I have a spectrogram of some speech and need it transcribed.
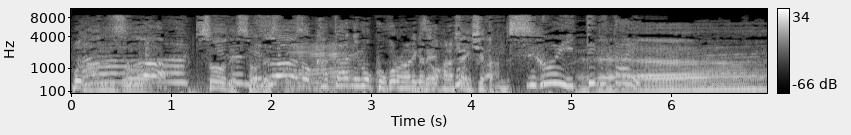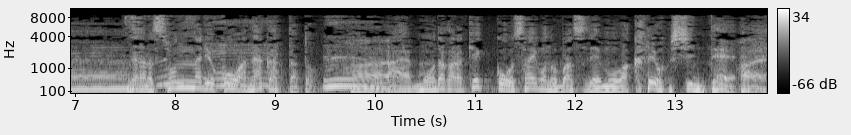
もう感動ツアーそうですそうです。ツアーの方にも心のあり方を話してたんです。すごい行ってみたい。だからそんな旅行はなかったと。ははい。もうだから結構最後のバスでもう別れを惜しんで、はい。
